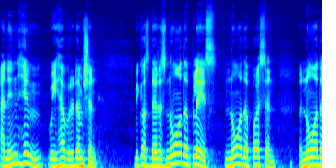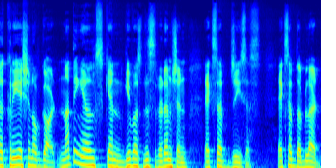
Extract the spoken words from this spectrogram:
and in him we have redemption. Because there is no other place, no other person, no other creation of God. Nothing else can give us this redemption except Jesus, except the blood,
